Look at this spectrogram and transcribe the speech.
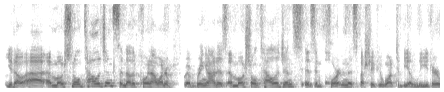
you know, uh, emotional intelligence. Another point I want to bring out is emotional intelligence is important, especially if you want to be a leader,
